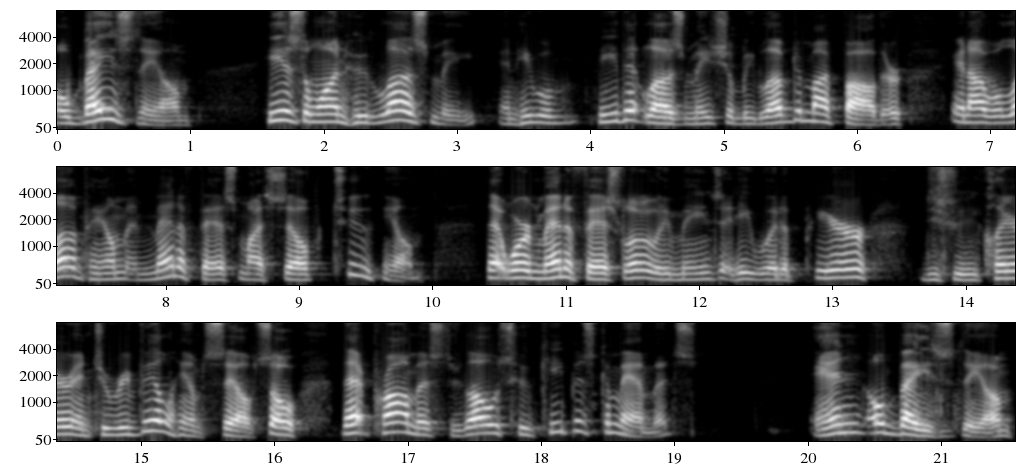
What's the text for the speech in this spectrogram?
obeys them, he is the one who loves me, and he will he that loves me shall be loved of my Father, and I will love him and manifest myself to him. That word manifest literally means that he would appear to declare and to reveal himself. So that promise to those who keep his commandments and obeys them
